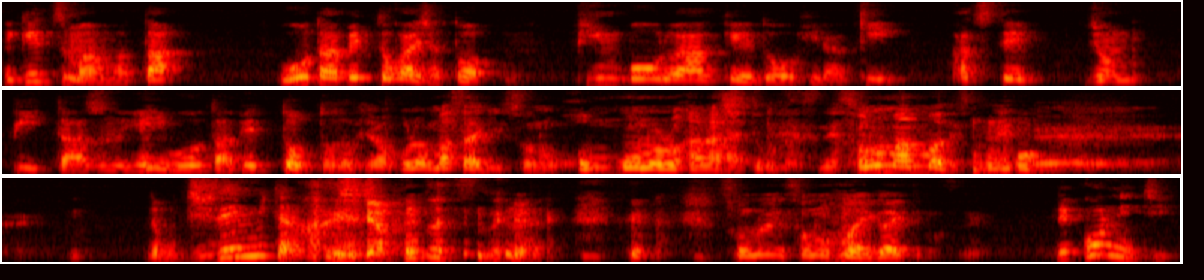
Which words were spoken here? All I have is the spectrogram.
でゲッツマンはまた、ウォーターベッド会社とピンボールアーケードを開き、かつてジョン・ピーターズの家にウォーターベッドを届けた。いや、これはまさにその本物の話ってことですね。そのまんまですね。でも、事前みたいな感じーいや、本当ですね。その、そのまま描いてますね。で、今日、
